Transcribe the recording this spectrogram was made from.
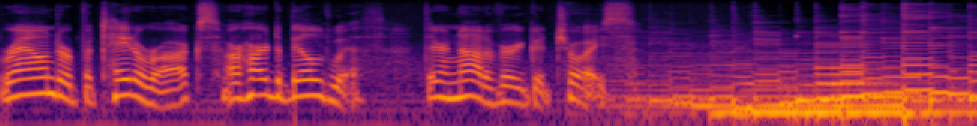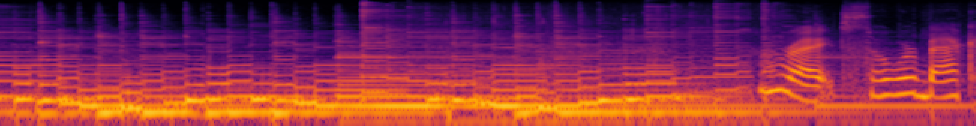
Round or potato rocks are hard to build with. They're not a very good choice. Right, so we're back.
